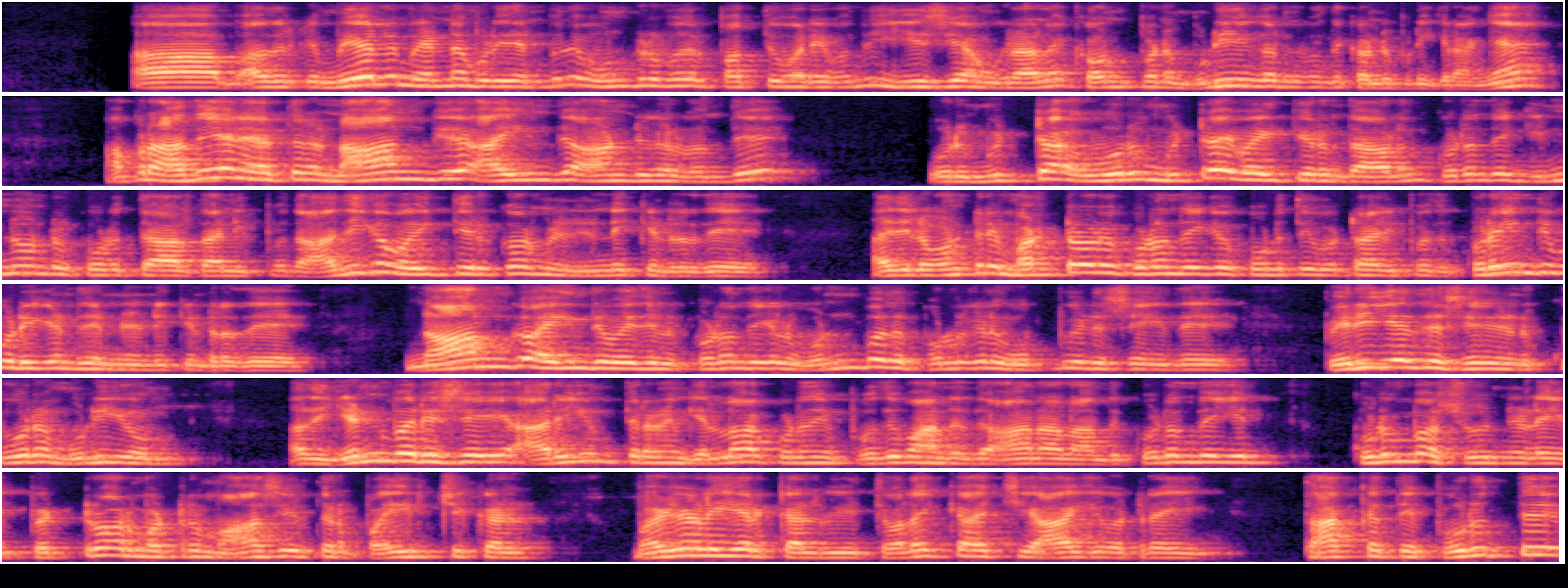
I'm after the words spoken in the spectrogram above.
ஆஹ் அதற்கு மேலும் என்ன முடியுது என்பது ஒன்று முதல் பத்து வரை வந்து ஈஸியா அவங்களால கவுண்ட் பண்ண முடியுங்கிறது வந்து கண்டுபிடிக்கிறாங்க. அப்புறம் அதே நேரத்துல நான்கு ஐந்து ஆண்டுகள் வந்து ஒரு மிட்டாய் ஒரு மிட்டாய் வைத்திருந்தாலும் குழந்தைக்கு இன்னொன்று கொடுத்தால் தான் இப்போது அதிகம் வைத்திருக்கோம் என்று நினைக்கின்றது. அதில் ஒன்றை மற்றொரு குழந்தைக்கு கொடுத்து விட்டால் இப்போது குறைந்து விடுகின்றது என்று நினைக்கின்றது. நான்கு ஐந்து வயதில் குழந்தைகள் ஒன்பது பொருட்களை ஒப்பீடு செய்து பெரியது செய்து என்று கூற முடியும். அது எண் வரிசை அறியும் திறன் எல்லா குழந்தையும் பொதுவானது. ஆனால் அந்த குழந்தையின் குடும்ப சூழ்நிலை பெற்றோர் மற்றும் ஆசிரியர் தரும் பயிற்சிகள் மழலையர் கல்வி தொலைக்காட்சி ஆகியவற்றை தாக்கத்தை பொறுத்து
